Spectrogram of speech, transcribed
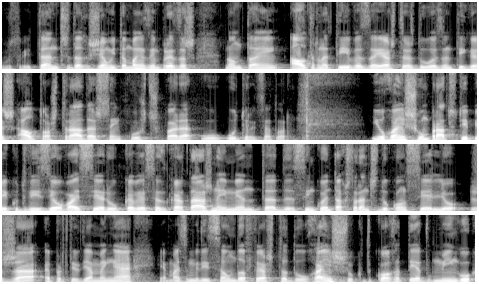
os habitantes da região e também as empresas não têm alternativas a estas duas antigas autoestradas sem custos para o utilizador. E o rancho, um prato típico de Viseu, vai ser o cabeça de cartaz na emenda de 50 restaurantes do Conselho já a partir de amanhã. É mais uma edição da Festa do Rancho, que decorre até domingo.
